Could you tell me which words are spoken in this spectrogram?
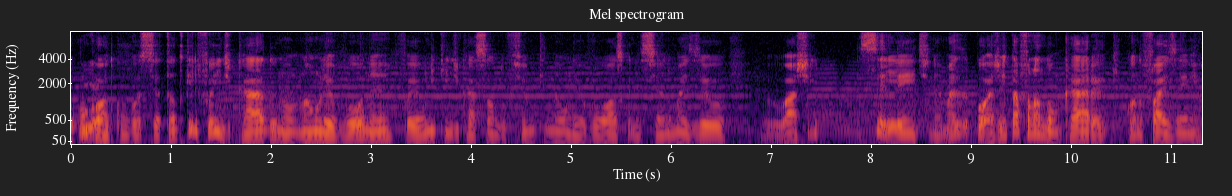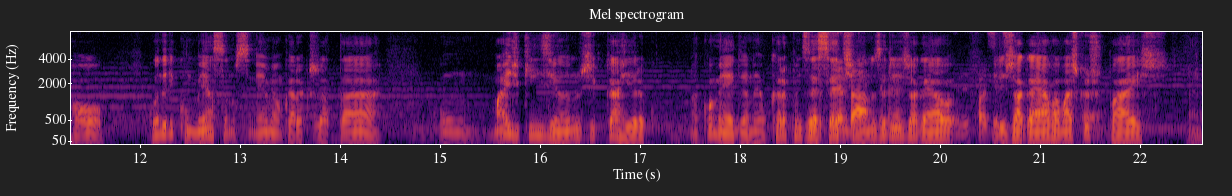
Eu concordo com você. Tanto que ele foi indicado, não, não levou, né? Foi a única indicação do filme que não levou Oscar nesse ano, mas eu, eu acho ele excelente, né? Mas, pô, a gente tá falando de um cara que quando faz Annie Hall, quando ele começa no cinema, é um cara que já tá com mais de 15 anos de carreira na comédia, né? O cara com 17 Stand-up, anos ele né? já ganhava, Ele, ele já ganhava mais que é. os pais. né?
